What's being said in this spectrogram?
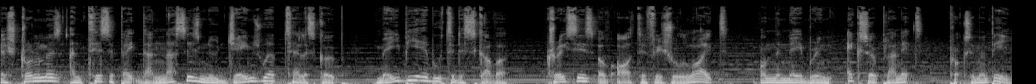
astronomers anticipate that NASA's new James Webb Telescope may be able to discover traces of artificial light on the neighboring exoplanet Proxima b.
